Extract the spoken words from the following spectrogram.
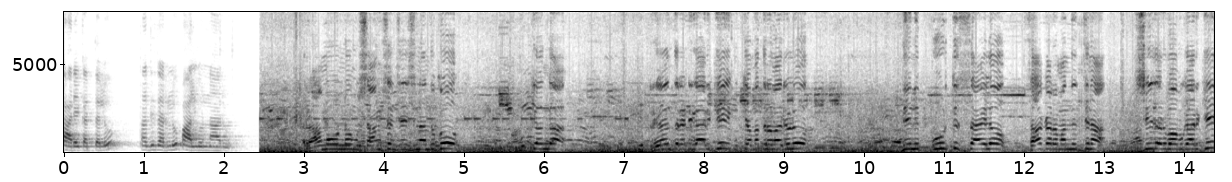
కార్యకర్తలు తదితరులు పాల్గొన్నారు. రామగుండం శాంక్షన్ చేసినందుకు ముఖ్యంగా రేవంత్ రెడ్డి గారికి ముఖ్యమంత్రి వర్యులు దీన్ని పూర్తి స్థాయిలో సహకారం అందించిన శ్రీధర్ బాబు గారికి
